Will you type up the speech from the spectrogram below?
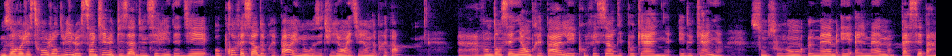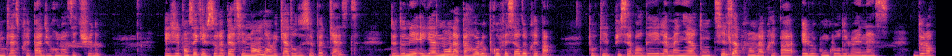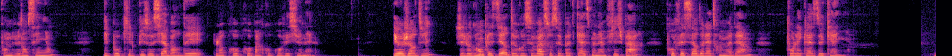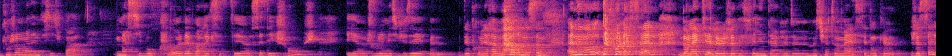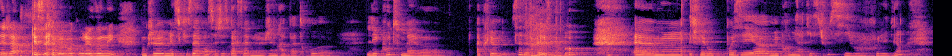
Nous enregistrons aujourd'hui le cinquième épisode d'une série dédiée aux professeurs de prépa et non aux étudiants et étudiantes de prépa. Euh, avant d'enseigner en prépa, les professeurs d'Hippocagne et de Cagne sont souvent eux-mêmes et elles-mêmes passés par une classe prépa durant leurs études. Et j'ai pensé qu'il serait pertinent, dans le cadre de ce podcast, de donner également la parole aux professeurs de prépa pour qu'ils puissent aborder la manière dont ils appréhendent la prépa et le concours de l'ENS de leur point de vue d'enseignant et pour qu'ils puissent aussi aborder leur propre parcours professionnel. Et aujourd'hui, j'ai le grand plaisir de recevoir sur ce podcast Madame Fischbach, professeure de lettres modernes pour les classes de Cagnes. Bonjour Madame Fischbach, merci beaucoup euh, d'avoir accepté euh, cet échange. Et euh, je voulais m'excuser euh, des premiers abords. Nous sommes à nouveau dans la salle dans laquelle euh, j'avais fait l'interview de Monsieur Thomas. Et donc, je sais déjà que ça va beaucoup résonner. Donc, je m'excuse d'avance et j'espère que ça ne gênera pas trop l'écoute. Mais a priori, ça devrait être beau. Euh, je vais vous poser euh, mes premières questions si vous voulez bien.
